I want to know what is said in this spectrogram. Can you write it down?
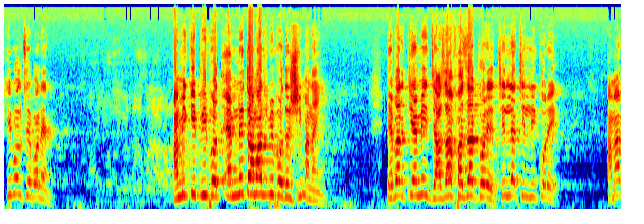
কি বলছে বলেন? আমি কি বিপদ? এমনি তো আমার বিপদের সীমা নাই। এবার কি আমি যাজা ফাজা করে, চিল্লা চিল্লি করে আমার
